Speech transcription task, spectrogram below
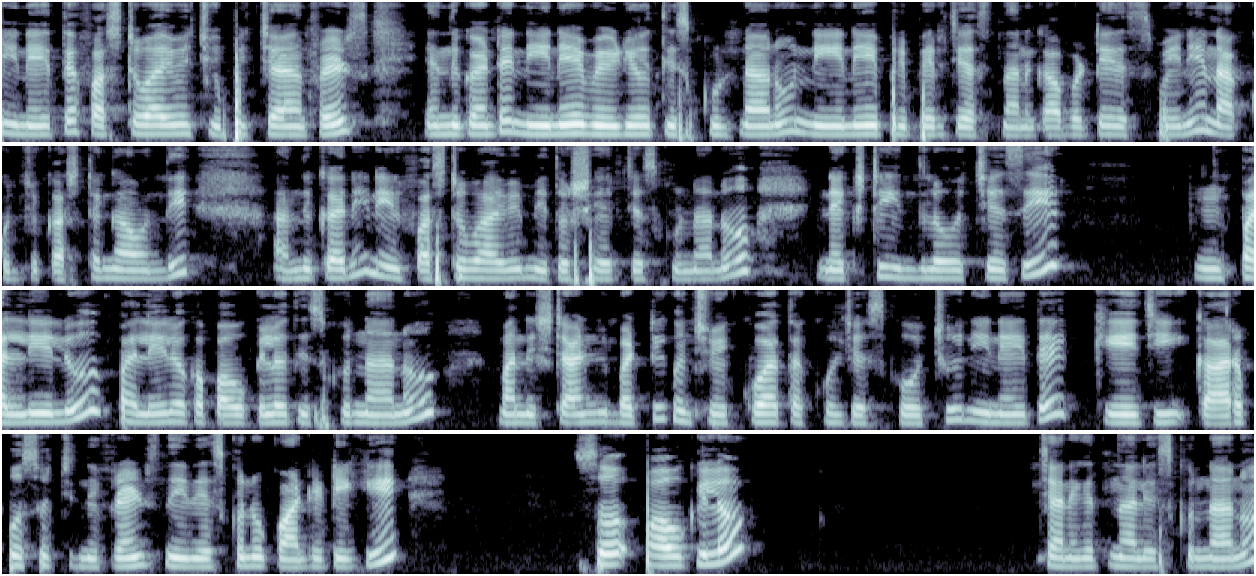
నేనైతే ఫస్ట్ వాయివే చూపించాను ఫ్రెండ్స్. ఎందుకంటే నేనే వీడియో తీసుకుంటున్నాను. నేనే ప్రిపేర్ చేస్తున్నాను కాబట్టి రెసిపీని నాకు కొంచెం కష్టంగా ఉంది. అందుకని నేను ఫస్ట్ వాయివే మీతో షేర్ చేసుకున్నాను. నెక్స్ట్ ఇందులో వచ్చేసి పల్లీలు. పల్లీలు ఒక పావు కిలో తీసుకున్నాను. మన ఇష్టాన్ని బట్టి కొంచెం ఎక్కువ తక్కువ చేసుకోవచ్చు. నేనైతే కేజీ కారపూస వచ్చింది ఫ్రెండ్స్. నేను వేసుకున్న క్వాంటిటీకి సో పావు కిలో శనగిత్తనాలు వేసుకున్నాను.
